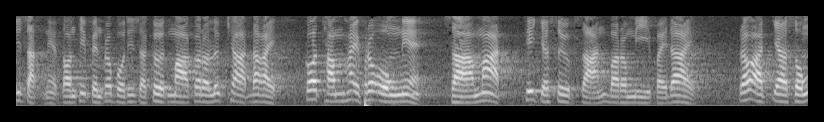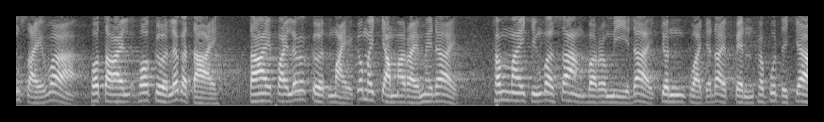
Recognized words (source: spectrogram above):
ธิสัตว์เนี่ยตอนที่เป็นพระโพธิสัตว์เกิดมาก็ระลึกชาติได้ ก็ทำให้พระองค์เนี่ยสามารถที่จะสืบสารบารมีไปได้ เราอาจจะสงสัยว่าพอตายพอเกิดแล้วก็ตาย ตายไปแล้วก็เกิดใหม่ก็ไม่จำอะไรไม่ได้ ทำไมจึงว่าสร้างบารมีได้จนกว่าจะได้เป็นพระพุทธเจ้า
